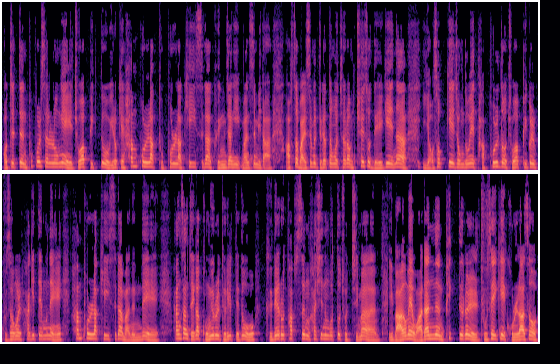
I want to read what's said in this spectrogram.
어쨌든 풋볼살롱의 조합픽도 이렇게 한 폴락, 두 폴락 케이스가 굉장히 많습니다. 앞서 말씀을 드렸던 것처럼 최소 4개나 6개 정도의 다폴더 조합픽을 구성을 하기 때문에 한 폴락 케이스가 많은데 항상 제가 공유를 드릴 때도 그대로 탑승하시는 것도 좋지만 이 마음에 와닿는 픽들을 두세 개 골라서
